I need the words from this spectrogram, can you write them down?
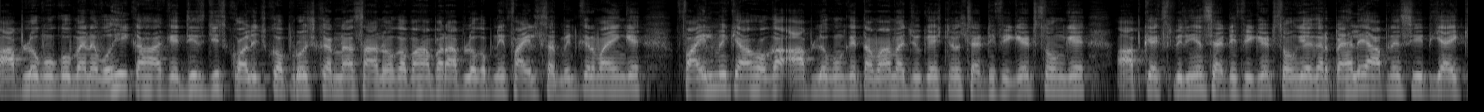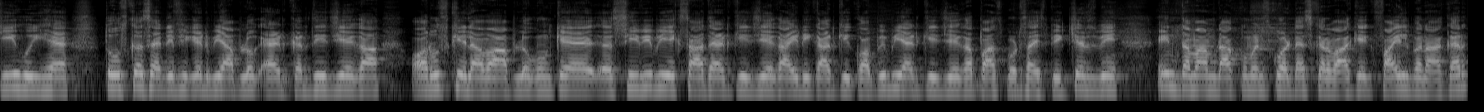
आप लोगों को मैंने वही कहा कि जिस जिस कॉलेज को अप्रोच करना आसान होगा, वहाँ पर आप लोग अपनी फ़ाइल सबमिट करवाएँगे। फ़ाइल में क्या होगा, आप लोगों के तमाम एजुकेशनल सर्टिफिकेट्स होंगे, आपके एक्सपीरियंस सर्टिफिकेट्स होंगे। अगर पहले आपने सीटीआई की हुई है तो उसका सर्टिफिकेट भी आप लोग ऐड कर दीजिएगा, और उसके अलावा आप लोगों के सी भी एक साथ ऐड कीजिएगा आईडी कार्ड की कॉपी भी ऐड कीजिएगा पासपोर्ट साइज़ पिक्चर्स भी, इन तमाम डॉक्यूमेंट्स को अटेस्ट करवा के एक फ़ाइल बनाकर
